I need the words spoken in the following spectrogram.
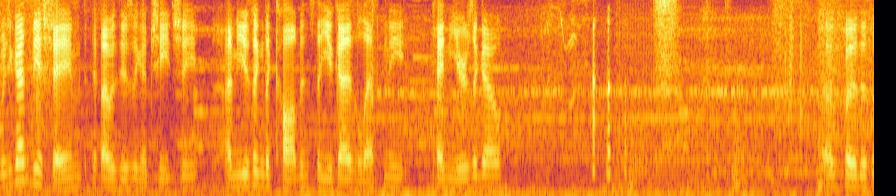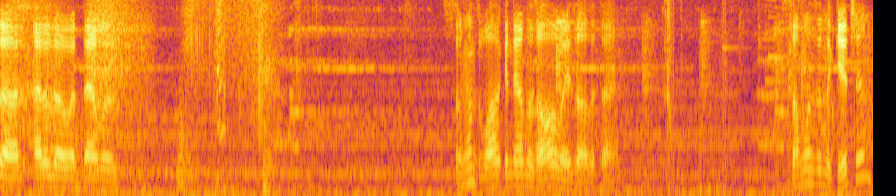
Would you guys be ashamed if I was using a cheat sheet? I'm using the comments that you guys left me 10 years ago. I'm putting this on. I don't know what that was. Someone's walking down those hallways all the time. Someone's in the kitchen?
